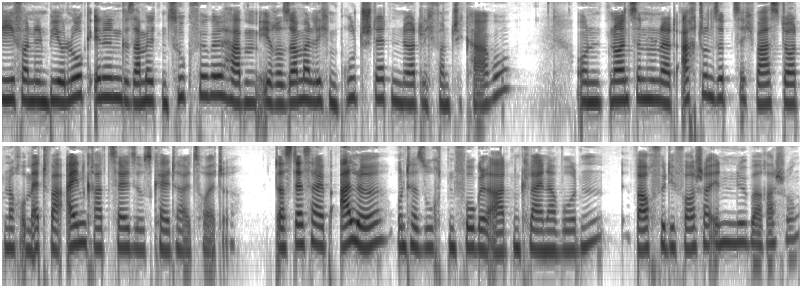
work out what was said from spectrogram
die von den BiologInnen gesammelten Zugvögel haben ihre sommerlichen Brutstätten nördlich von Chicago. Und 1978 war es dort noch um etwa 1 Grad Celsius kälter als heute. Dass deshalb alle untersuchten Vogelarten kleiner wurden, war auch für die ForscherInnen eine Überraschung.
